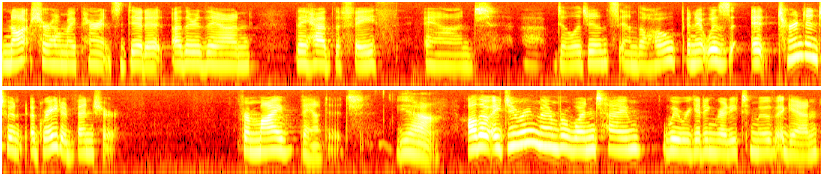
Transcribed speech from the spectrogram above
not sure how my parents did it other than they had the faith and uh, diligence and the hope. And it was, it turned into an, a great adventure from my vantage. Yeah. Although I do remember one time we were getting ready to move again,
